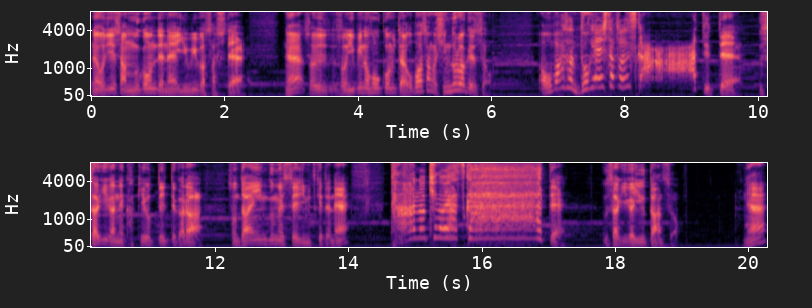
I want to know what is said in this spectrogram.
ねおじいさん無言でね指ばさしてねそういうその指の方向見たらおばあさんが死んどるわけですよ。おばあさんどげんしたとですか？って言ってうさぎがね駆け寄っていってからそのダイイングメッセージ見つけてね「たぬきのやつか!」ってうさぎが言うたんですよ。ね？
